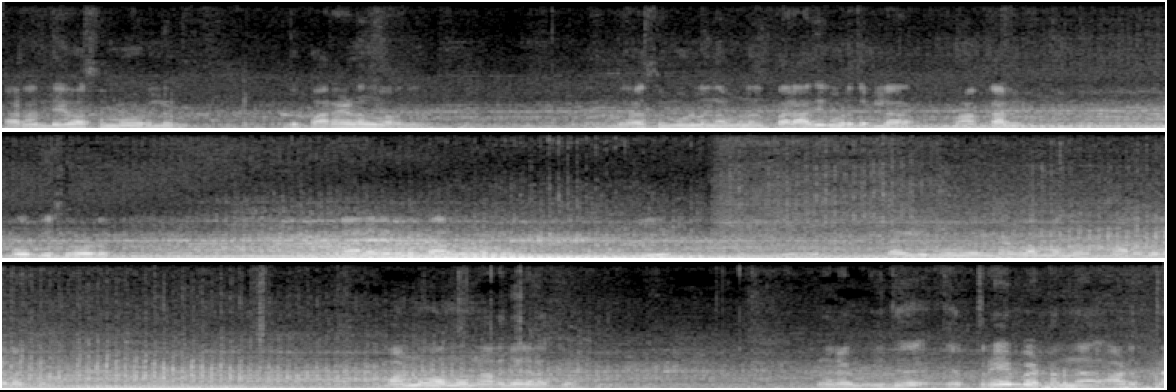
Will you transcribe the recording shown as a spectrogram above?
കാരണം ദേവസ്വം ബോർഡിലും ഇത് പറയണമെന്ന് പറഞ്ഞു. ദേവസ്വം ബോർഡിൽ നമ്മൾ പരാതി കൊടുത്തിട്ടില്ല. വാക്കാൻ ഓഫീസ് റോഡും മാനേജറും പറഞ്ഞിട്ടുണ്ട് ഈ ഈ സൈഡ് മുഴുവൻ വെള്ളം വന്ന് നിറഞ്ഞു കിടക്കും. മണ്ണ് വന്ന് നിറഞ്ഞു കിടക്കും. അന്നേരം ഇത് എത്രയും പെട്ടെന്ന് അടുത്ത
